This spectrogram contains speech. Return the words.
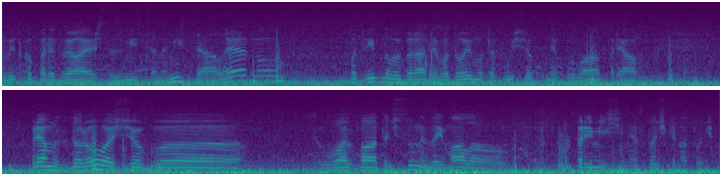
швидко передвигаєшся з місця на місце, але ну потрібно вибирати водойму таку, щоб не була прям, прям здорова, щоб е, у вас багато часу не займало переміщення з точки на точку.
